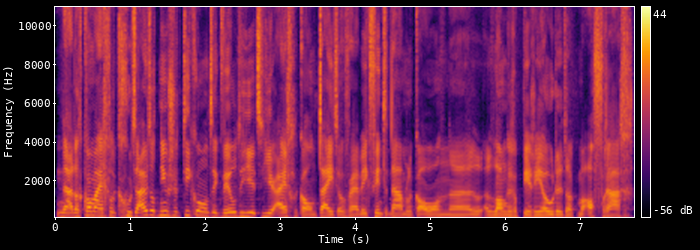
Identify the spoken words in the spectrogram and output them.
nou, dat kwam eigenlijk goed uit, dat nieuwsartikel. Want ik wilde hier, het hier eigenlijk al een tijd over hebben. Ik vind het namelijk al een, uh, een langere periode dat ik me afvraag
